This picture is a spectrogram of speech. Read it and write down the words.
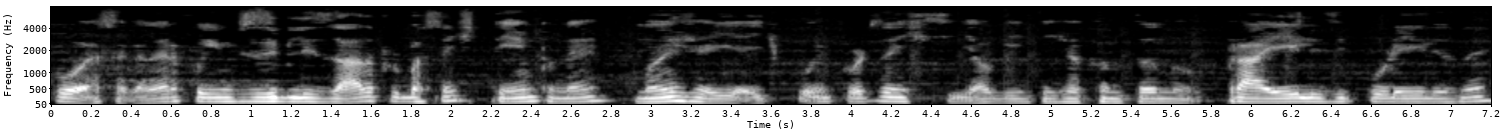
pô, essa galera foi invisibilizada por bastante tempo, né? Manja, e aí, tipo, é importante que alguém esteja cantando pra eles e por eles, né?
